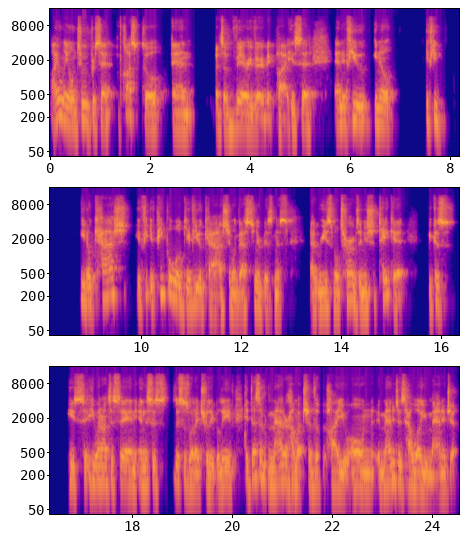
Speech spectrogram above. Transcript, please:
I only own 2% of Costco, and it's a very, very big pie. He said, and if you, you know, if you, you know, cash, if, if people will give you cash and invest in your business at reasonable terms, then you should take it because he he went on to say, and, and this is this is what I truly believe. It doesn't matter how much of the pie you own; it manages how well you manage it.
